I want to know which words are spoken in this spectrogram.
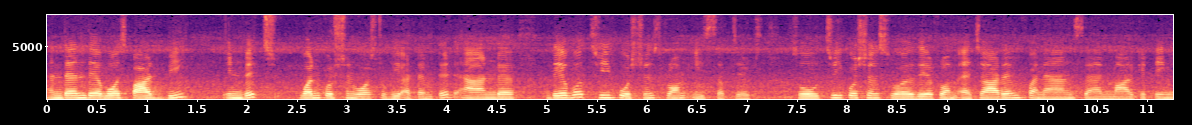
and then there was part b in which one question was to be attempted and uh, there were three questions from each subject. So three questions were there from hrm finance and marketing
